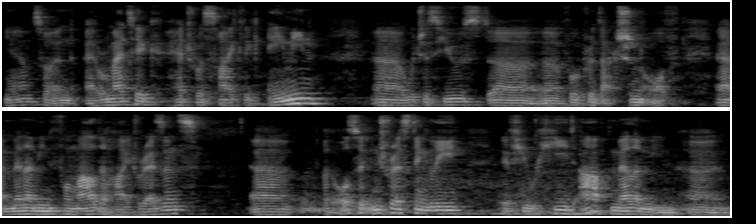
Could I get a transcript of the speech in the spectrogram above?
Yeah, so an aromatic heterocyclic amine, uh, which is used uh, uh, for production of uh, melamine formaldehyde resins. Uh, but also interestingly, if you heat up melamine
